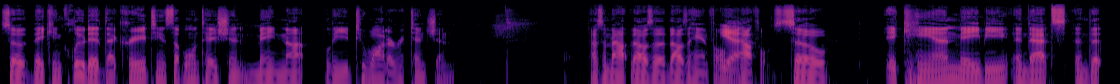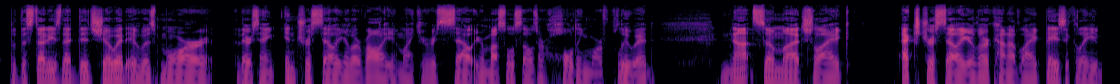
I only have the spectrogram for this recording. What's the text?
So they concluded that creatine supplementation may not lead to water retention. That's a mouth. That was a that was a handful. Yeah. Mouthful. So it can maybe, and that's and that the studies that did show it, it was more. They're saying intracellular volume, like your cell, your muscle cells are holding more fluid, not so much like extracellular, kind of like basically.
